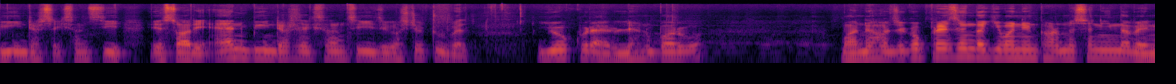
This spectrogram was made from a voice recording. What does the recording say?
बी इन्टरसेक्सन सी ए सरी एन बी इन्टरसेक्सन सी इजिकस टु टुवेल्भ। यो कुराहरू लेख्नु पऱ्यो भन्ने खोजेको प्रेजेन्ट द गिभन इन्फर्मेसन इन द भेन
